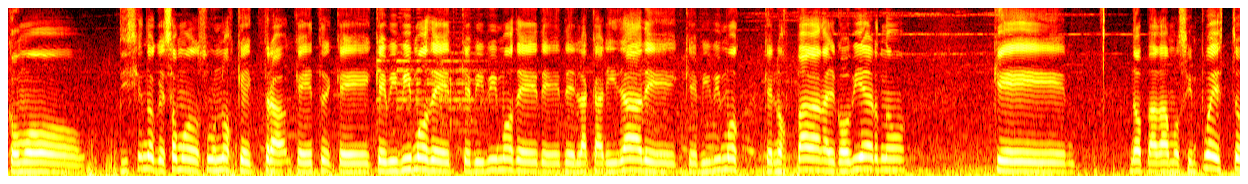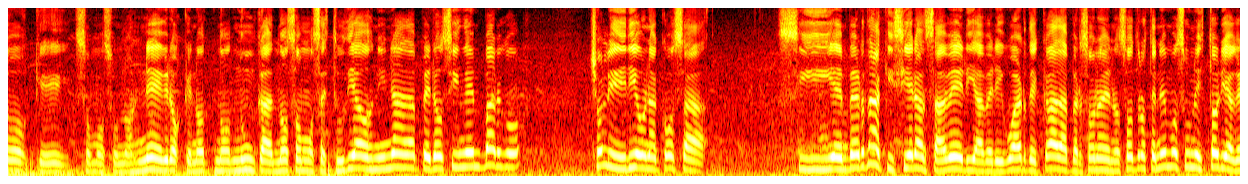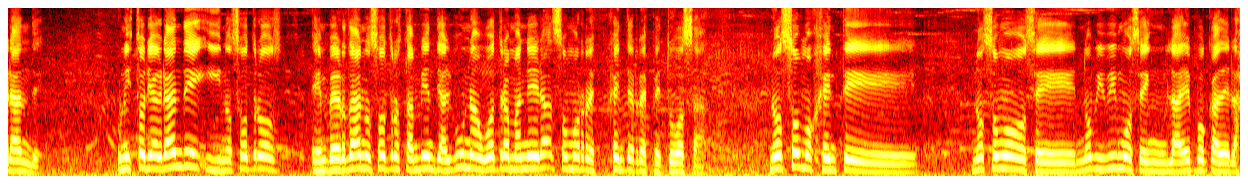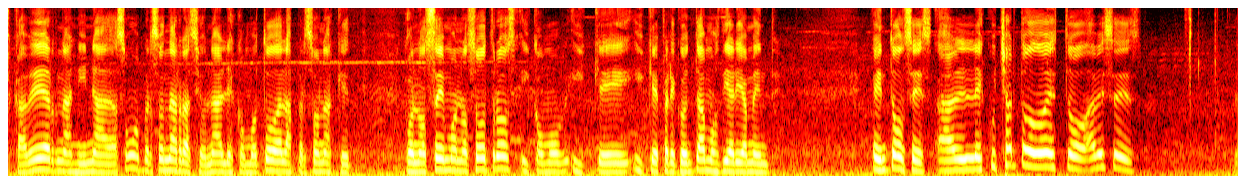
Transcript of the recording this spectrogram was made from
como diciendo que somos unos que, que, que- vivimos, de, que vivimos de, de- de la caridad, de, que vivimos, que nos pagan el gobierno, que no pagamos impuestos, que somos unos negros, que no, no- nunca no somos estudiados ni nada, pero sin embargo, yo le diría una cosa, si en verdad quisieran saber y averiguar de cada persona de nosotros, tenemos una historia grande una historia grande y nosotros, en verdad, nosotros también de alguna u otra manera somos gente respetuosa. No somos gente, no somos, eh, no vivimos en la época de las cavernas ni nada. Somos personas racionales, como todas las personas que conocemos nosotros y, como, y que frecuentamos diariamente. Entonces, al escuchar todo esto, a veces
